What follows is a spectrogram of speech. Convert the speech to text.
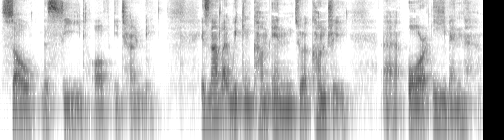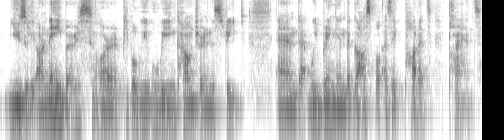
sow the seed of eternity. It's not like we can come into a country uh, or even usually our neighbors or people we, who we encounter in the street and we bring in the gospel as a potted plant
